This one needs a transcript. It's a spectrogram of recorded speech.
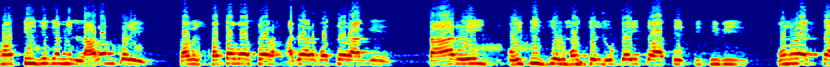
সংস্কৃতি যদি আমি লালন করি, তবে শত বছর, হাজার বছর আগে তার এই ঐতিহ্যের মধ্যে লুকায়িত আছে পৃথিবীর কোনো একটা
